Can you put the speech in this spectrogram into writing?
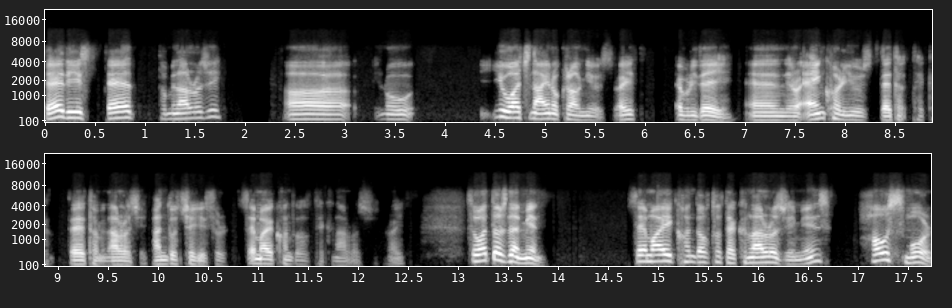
that is that terminology. Uh, you know, you watch nine o'clock news, right? Every day, and your anchor use that that terminology, 반도체 기술, semiconductor technology, right? So what does that mean? Semiconductor technology means how small,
